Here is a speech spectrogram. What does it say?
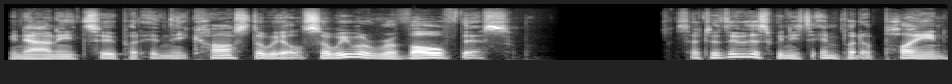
We now need to put in the caster wheel. So we will revolve this so to do this, we need to input a plane.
